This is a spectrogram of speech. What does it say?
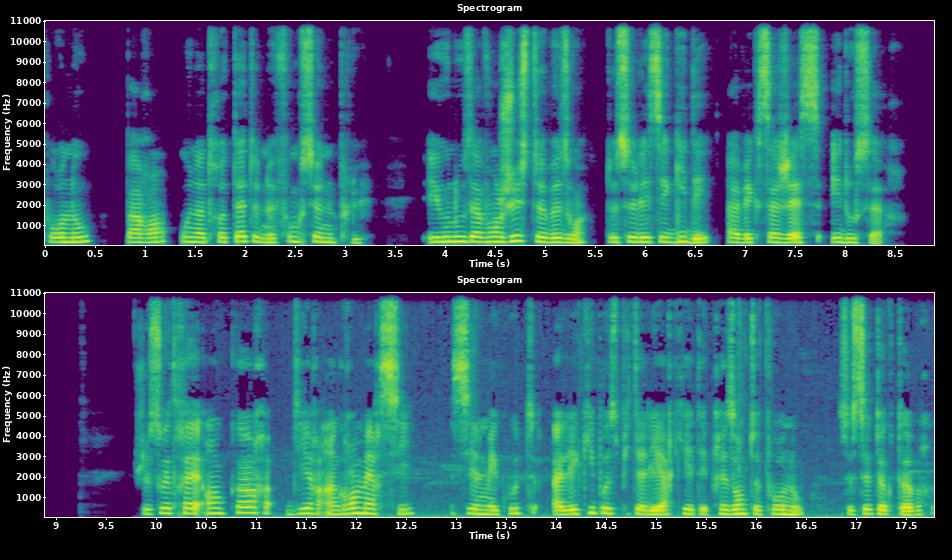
pour nous, parents, où notre tête ne fonctionne plus, et où nous avons juste besoin de se laisser guider avec sagesse et douceur. Je souhaiterais encore dire un grand merci, si elle m'écoute, à l'équipe hospitalière qui était présente pour nous ce 7 octobre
